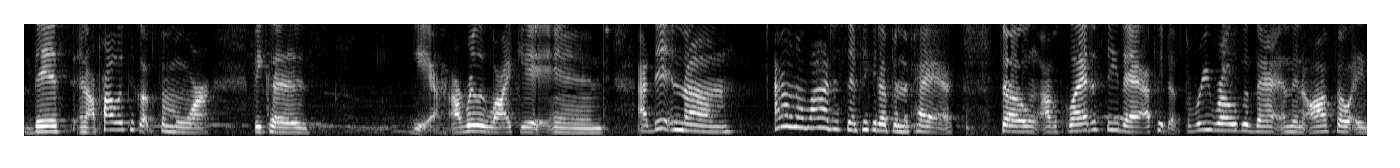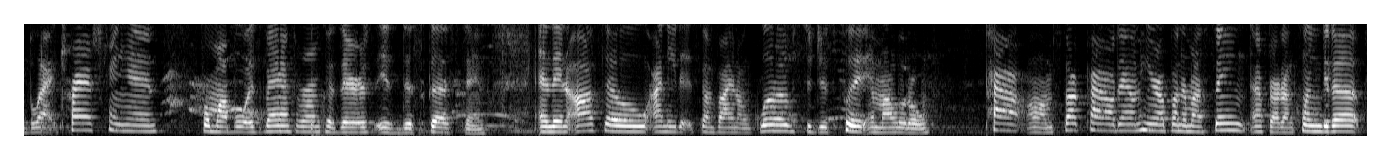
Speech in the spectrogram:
this and I'll probably pick up some more because yeah, I really like it and I didn't um I don't know why I just didn't pick it up in the past. So I was glad to see that. I picked up three rows of that and then also a black trash can for my boys bathroom because theirs is disgusting. And then also I needed some vinyl gloves to just put in my little pile, um, stockpile down here up under my sink after I done cleaned it up.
